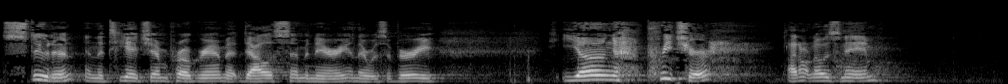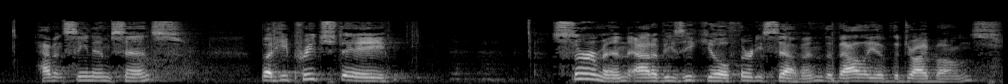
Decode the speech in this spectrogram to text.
student in the THM program at Dallas Seminary, and there was a very young preacher. I don't know his name. Haven't seen him since. But he preached a sermon out of Ezekiel 37, the Valley of the Dry Bones,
